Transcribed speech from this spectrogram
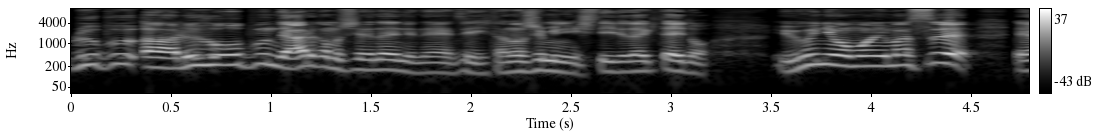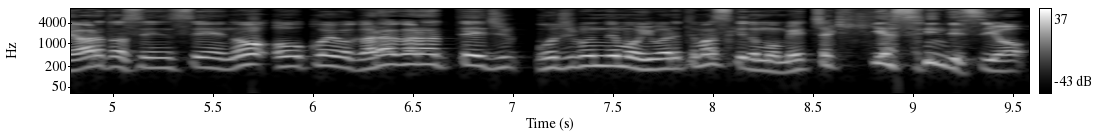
ループ、あルーフオープンデーあるかもしれないんでね、ぜひ楽しみにしていただきたいと。いうふうに思います。えー、新田先生の声はガラガラってご自分でも言われてますけども、めっちゃ聞きやすいんですよ。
